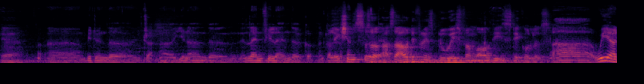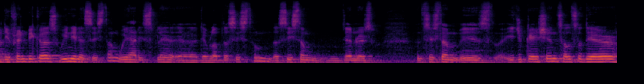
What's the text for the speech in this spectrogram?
Yeah. uh, between the uh, you know the landfill and the co- collection. So, So, so how different is Blue Waste from all these stakeholders? uh, we are different because we need a system. We had display, uh, developed the system. The system generates. The system is education's also there,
